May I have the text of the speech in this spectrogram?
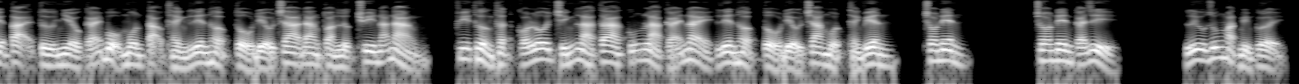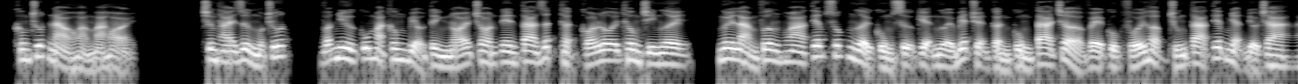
hiện tại từ nhiều cái bộ môn tạo thành liên hợp tổ điều tra đang toàn lực truy nã nàng, phi thường thật có lỗi chính là ta cũng là cái này liên hợp tổ điều tra một thành viên, cho nên cho nên cái gì? Lưu dũng mặt mỉm cười, không chút nào hoảng mà hỏi. Trương thái dừng một chút, vẫn như cũng mặt không biểu tình nói cho nên ta rất thật có lỗi thông chí ngươi ngươi làm phương hoa tiếp xúc người cùng sự kiện người biết chuyện cần cùng ta trở về cục phối hợp chúng ta tiếp nhận điều tra.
